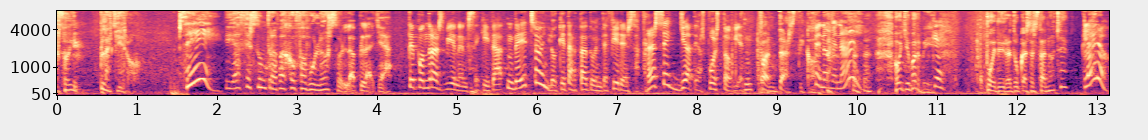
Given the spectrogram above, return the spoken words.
Soy playero. Sí, y haces un trabajo fabuloso en la playa. Te pondrás bien enseguida. De hecho, en lo que he tardado en decir esa frase, ya te has puesto bien. Fantástico. Fenomenal. Oye, Barbie. ¿Qué? ¿Puedo ir a tu casa esta noche? Claro.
